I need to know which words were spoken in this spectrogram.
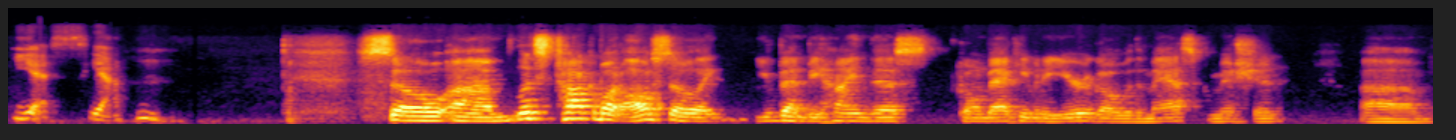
Yes. Yeah. So um, let's talk about also like you've been behind this going back even a year ago with the Mask Mission. Um,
